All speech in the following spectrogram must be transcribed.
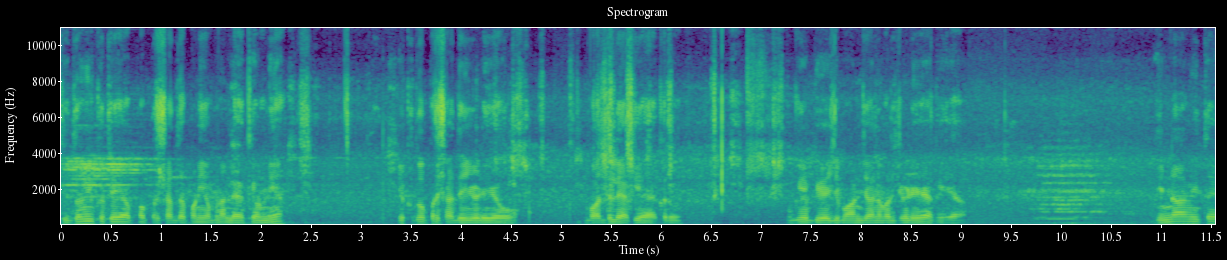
ਜਦੋਂ ਵੀ ਕਿਤੇ ਆਪਾਂ ਪ੍ਰਸ਼ਾਦਾ ਪਾਣੀ ਆਪਣਾ ਲੈ ਕੇ ਆਉਂਦੇ ਆ ਇੱਕ ਦੋ ਪ੍ਰਸ਼ਾਦੇ ਜਿਹੜੇ ਆ ਉਹ ਵੱਧ ਲੈ ਕੇ ਆਇਆ ਕਰੋ। ਕਿਉਂਕਿ ਬੇਜ਼ਬਾਨ ਜਾਨਵਰ ਜਿਹੜੇ ਹੈਗੇ ਆ, ਇਹਨਾਂ ਵੀ ਤੇ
